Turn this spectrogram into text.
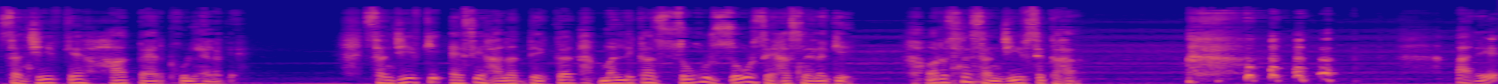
संजीव के हाथ पैर फूलने लगे। संजीव की ऐसी हालत देखकर मल्लिका ज़ोर ज़ोर से हंसने लगी और उसने संजीव से कहा, अरे,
